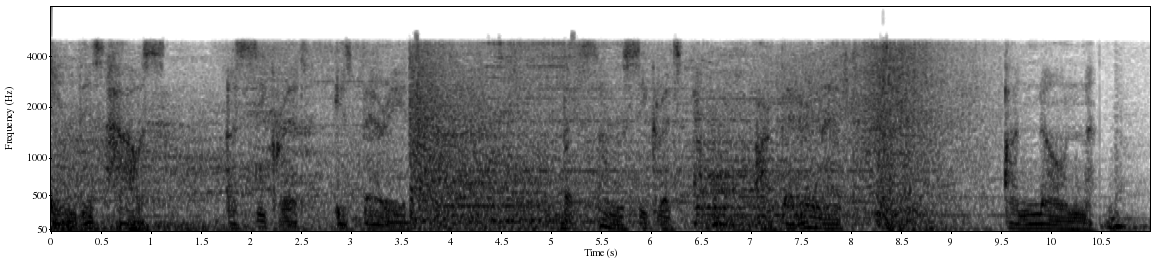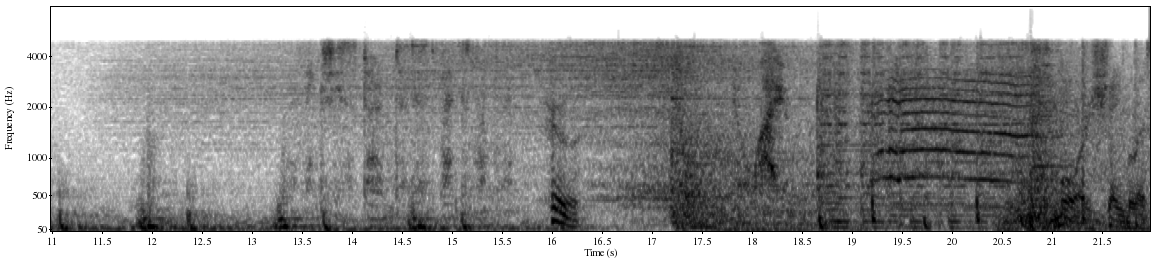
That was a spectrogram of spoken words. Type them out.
in this house, a secret is buried. But some secrets are better left unknown. I think she's starting to suspect something. Who? More shameless,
